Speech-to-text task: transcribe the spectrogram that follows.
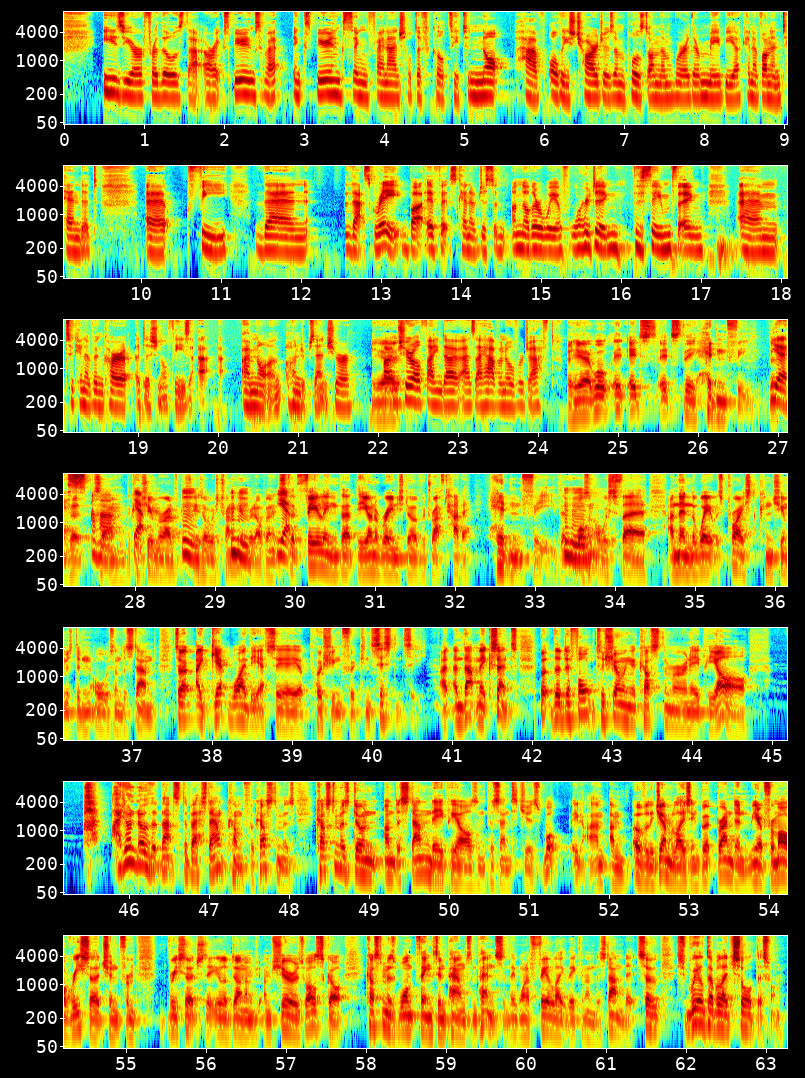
easier for those that are experiencing experiencing financial difficulty to not have all these charges imposed on them where there may be a kind of unintended uh, fee, then that's great. But if it's kind of just an, another way of wording the same thing um, to kind of incur additional fees, I, I'm not 100% sure. Yeah. I'm sure I'll find out as I have an overdraft. Yeah, well, it, it's it's the hidden fee that, yes. that uh-huh. um, the consumer advocacy mm. is always trying to mm-hmm. get rid of. And it's yeah. the feeling that the unarranged overdraft had a hidden fee that mm-hmm. wasn't always fair. And then the way it was priced, consumers didn't always understand. So I get why the FCA are pushing for consistency. And, and that makes sense. But the default to showing a customer an APR I don't know that that's the best outcome for customers. Customers don't understand APRs and percentages. Well, you know, I'm, I'm, overly generalizing, but Brandon, you know, from our research and from research that you'll have done, I'm, I'm, sure as well, Scott, customers want things in pounds and pence, and they want to feel like they can understand it. So it's a real double-edged sword. This one.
